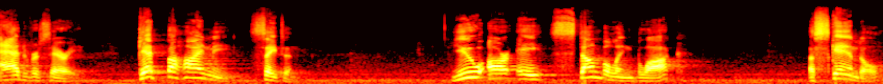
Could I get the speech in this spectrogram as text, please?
adversary. Get behind me, Satan. You are a stumbling block, a scandal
